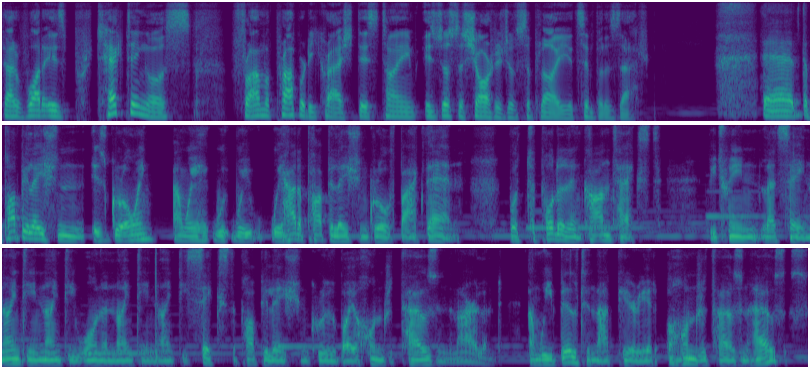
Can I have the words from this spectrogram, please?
that what is protecting us from a property crash this time is just a shortage of supply? It's simple as that. Uh, the population is growing, and we, we we had a population growth back then. But to put it in context, between let's say 1991 and 1996, the population grew by 100,000 in Ireland, and we built in that period 100,000 houses.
